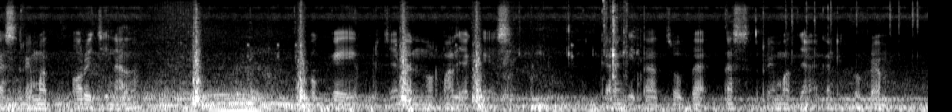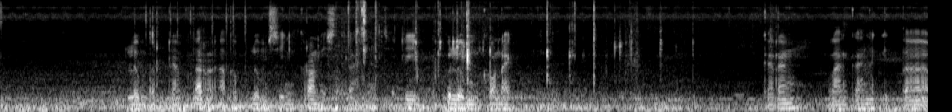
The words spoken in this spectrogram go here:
tes remote original. Oke berjalan normal ya guys. Sekarang kita coba tes remote yang akan diprogram. Belum terdaftar atau belum sinkron istilahnya jadi belum connect. Sekarang langkahnya kita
